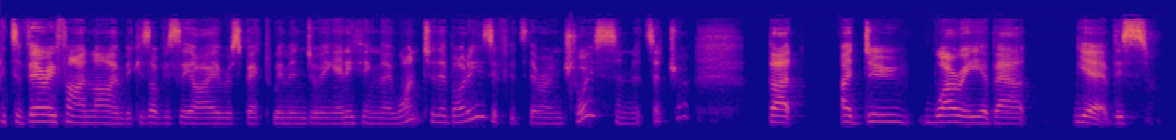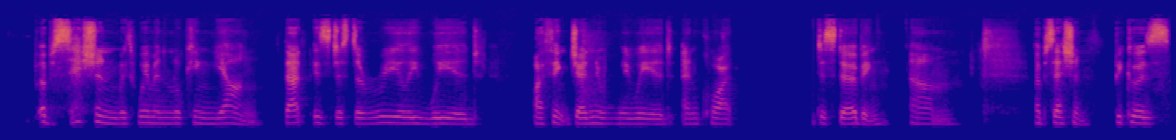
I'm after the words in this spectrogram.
it's a very fine line because obviously I respect women doing anything they want to their bodies if it's their own choice and etc. But I do worry about yeah this obsession with women looking young. That is just a really weird, I think genuinely weird and quite disturbing um, obsession because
